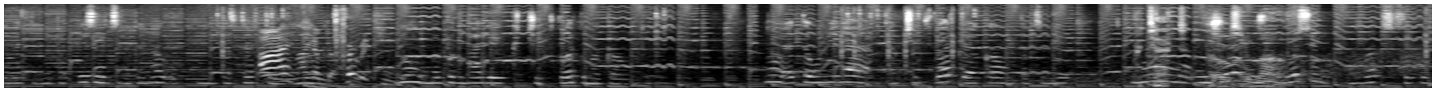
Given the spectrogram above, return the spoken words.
давайте не подписывайтесь на канал и поставьте лайк. Ну, мы погнали к четвертому аккаунту. Ну, это у меня четвертый аккаунт, пацаны. Ну, уже, уже love. 8, 20 секунд,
